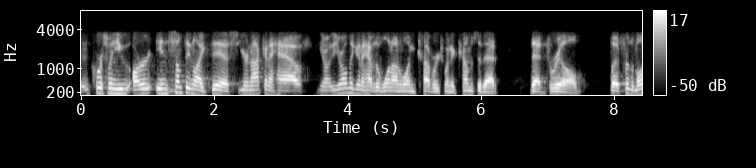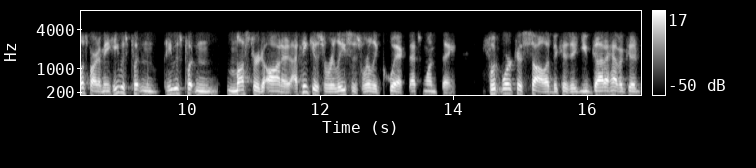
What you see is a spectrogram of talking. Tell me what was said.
of course, when you are in something like this, you're not going to have, you know, you're only going to have the one-on-one coverage when it comes to that that drill. But for the most part, I mean, he was putting he was putting mustard on it. I think his release is really quick. That's one thing. Footwork is solid because you've got to have a good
